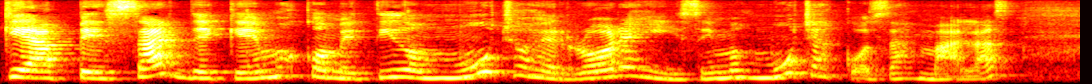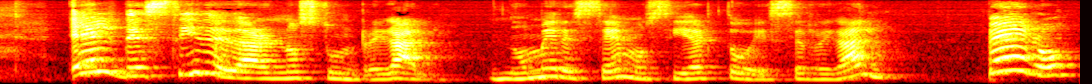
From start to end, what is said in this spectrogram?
que a pesar de que hemos cometido muchos errores y hicimos muchas cosas malas, Él decide darnos un regalo. No merecemos, ¿cierto?, ese regalo. Pero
